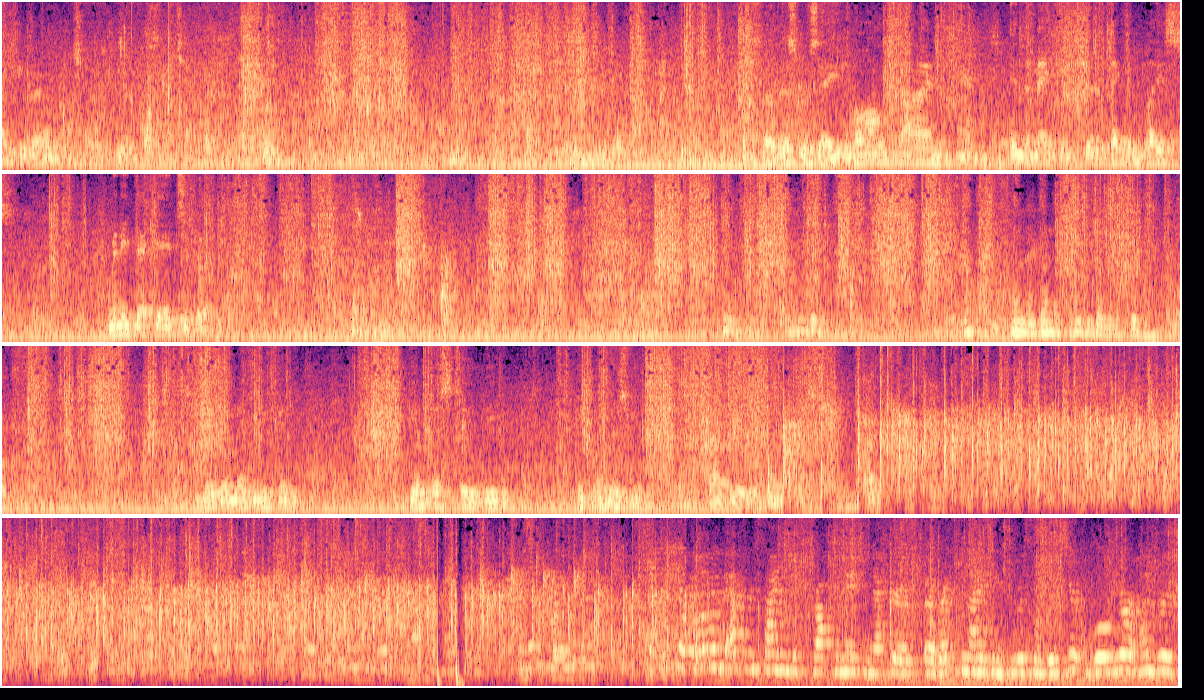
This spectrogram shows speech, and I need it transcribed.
Thank you very much. So this was a long time in the making, It should have taken place many decades ago. Table. Maybe you can give this to the people in this room? Thank you. After signing this proclamation, after uh, recognizing Jerusalem, will your, will your hundred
